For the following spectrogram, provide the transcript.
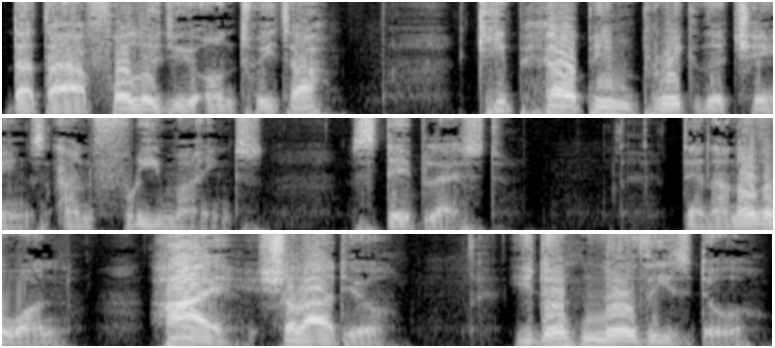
that I have followed you on Twitter. Keep helping break the chains and free minds. Stay blessed. Then another one, Hi, Sholadio. You don't know this though.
